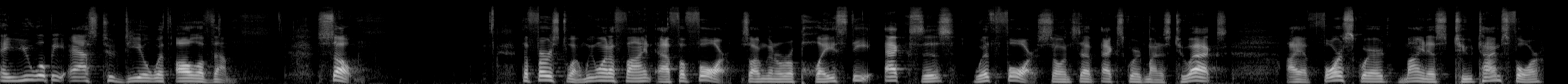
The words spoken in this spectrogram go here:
And you will be asked to deal with all of them. So, the first one, we want to find f of 4. So I'm going to replace the x's with 4. So instead of x squared minus 2x, I have 4 squared minus 2 times 4.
